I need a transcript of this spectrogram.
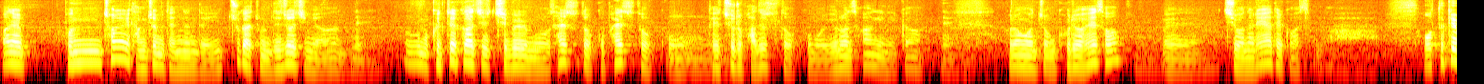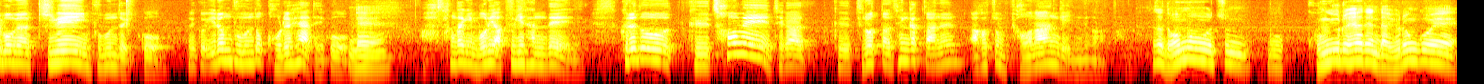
만약 본 청약이 당첨이 됐는데 입주가 좀 늦어지면 네. 뭐 그때까지 집을 뭐 살 수도 없고 팔 수도 없고 음. 대출을 받을 수도 없고 뭐 이런 상황이니까 네. 그런 건 좀 고려해서 네, 지원을 해야 될 것 같습니다. 어떻게 보면 기회인 부분도 있고 그리고 이런 부분도 고려해야 되고 네, 아, 상당히 머리 아프긴 한데 그래도 그 처음에 제가 그 들었던 생각과는 아까 좀 변한 게 있는 것 같아요. 그래서 너무 좀 뭐 공유를 해야 된다 이런 거에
